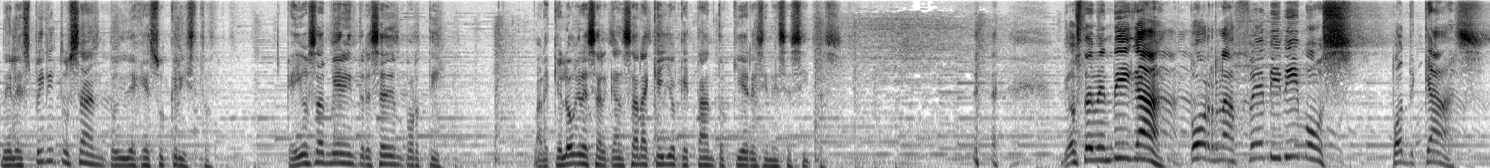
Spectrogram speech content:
del Espíritu Santo y de Jesucristo. Que ellos también interceden por ti, para que logres alcanzar aquello que tanto quieres y necesitas. Dios te bendiga. Por la fe vivimos. Podcast.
